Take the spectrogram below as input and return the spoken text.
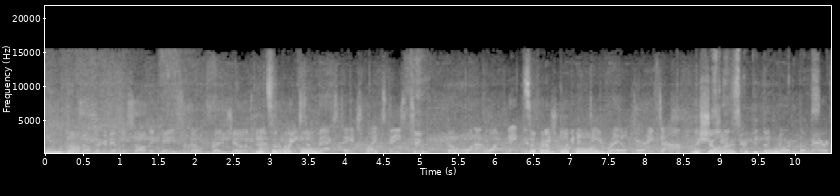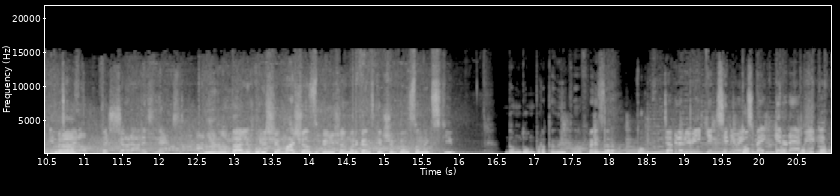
буде. Ну, це прикол. Це прям топово. Ну що, у нас. Ні, ну далі буде ще матч у нас за північноамериканським чемпіонством NXT. Дом-дом проти Нейтана Фрейзера. Топ. Топ, топ, топ, топ.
